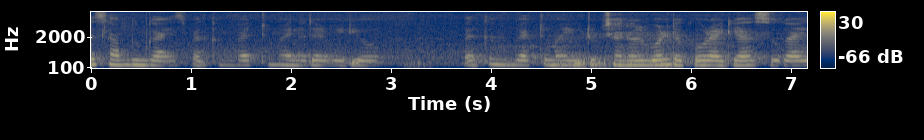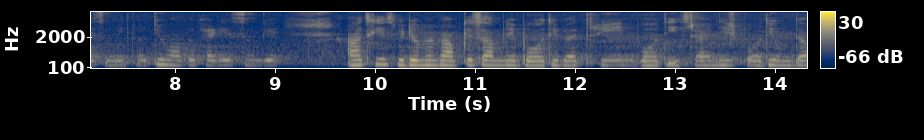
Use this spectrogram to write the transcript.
Assalamualaikum, guys. Welcome back to my another video welcome back to my youtube channel world decor ideas so, guys, उम्मीद करती हूँ आप लोग खैरियत से होंगे। आज की इस वीडियो में मैं आपके सामने बहुत ही बेहतरीन, बहुत ही स्टाइलिश बहुत ही उम्दा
